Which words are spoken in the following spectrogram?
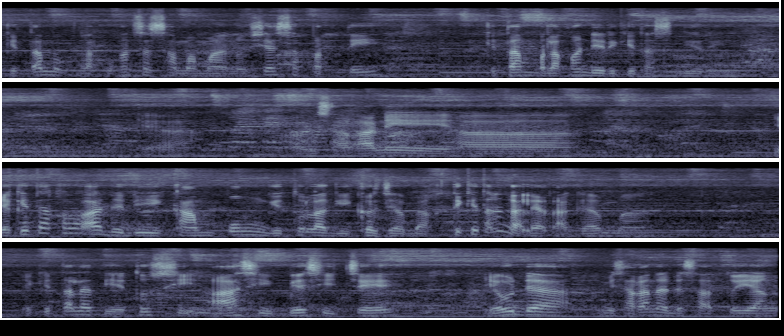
kita memperlakukan sesama manusia seperti kita memperlakukan diri kita sendiri. Ya misalkan nih uh, ya kita kalau ada di kampung gitu lagi kerja bakti kita nggak lihat agama. Ya kita lihat yaitu si A si B si C. Ya udah misalkan ada satu yang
